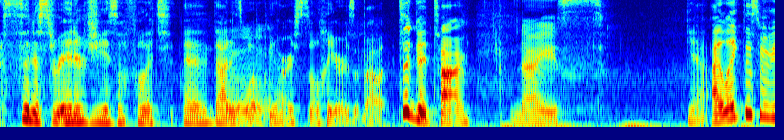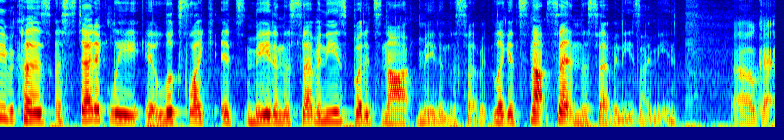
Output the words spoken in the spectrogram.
sinister energy is afoot and that is what we are still here is about it's a good time Nice. yeah i like this movie because aesthetically it looks like it's made in the 70s but it's not made in the 70s like it's not set in the 70s i mean oh, Okay.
